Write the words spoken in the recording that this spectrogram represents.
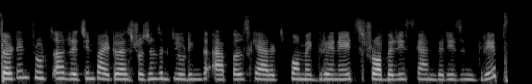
certain fruits are rich in phytoestrogens, including the apples, carrots, pomegranates, strawberries, cranberries, and grapes.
